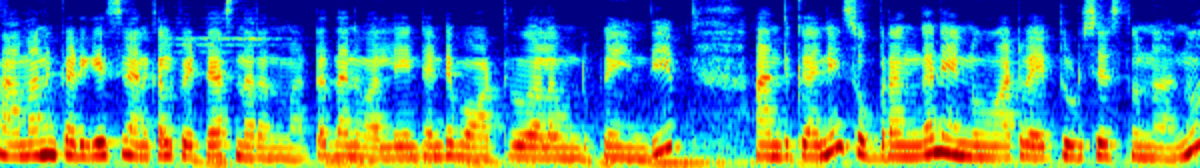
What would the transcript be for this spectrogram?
సామాను కడిగేసి వెనకాల పెట్టేస్తున్నారనమాట దానివల్ల ఏంటంటే వాటర్ అలా ఉండిపోయింది. అందుకని శుభ్రంగా నేను అటువైపు తుడిచేస్తున్నాను.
